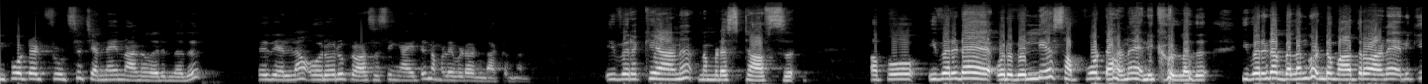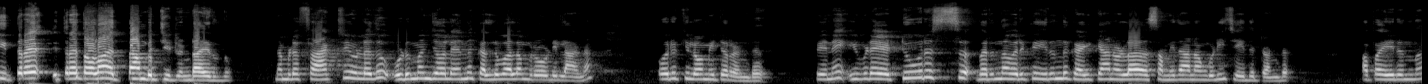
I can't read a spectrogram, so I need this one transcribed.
ഇമ്പോർട്ടഡ് ഫ്രൂട്ട്സ് ചെന്നൈയിൽ നിന്നാണ് വരുന്നത്. ഇതെല്ലാം ഓരോരോ പ്രോസസ്സിംഗ് ആയിട്ട് നമ്മളിവിടെ ഉണ്ടാക്കുന്നുണ്ട്. ഇവരൊക്കെയാണ് നമ്മുടെ സ്റ്റാഫ്സ് അപ്പോൾ ഇവരുടെ ഒരു വലിയ സപ്പോർട്ടാണ് എനിക്കുള്ളത്. ഇവരുടെ ബലം കൊണ്ട് മാത്രമാണ് എനിക്ക് ഇത്ര ഇത്രത്തോളം എത്താൻ പറ്റിയിട്ടുണ്ടായിരുന്നു. നമ്മുടെ ഫാക്ടറി ഉള്ളത് ഉടുമ്പൻചോല എന്ന് കല്ലുവാലം റോഡിലാണ് ഒരു കിലോമീറ്റർ ഉണ്ട്. പിന്നെ ഇവിടെ ടൂറിസ്റ്റ് വരുന്നവർക്ക് ഇരുന്ന് കഴിക്കാനുള്ള സംവിധാനം കൂടി ചെയ്തിട്ടുണ്ട്. അപ്പോൾ ഇരുന്ന്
